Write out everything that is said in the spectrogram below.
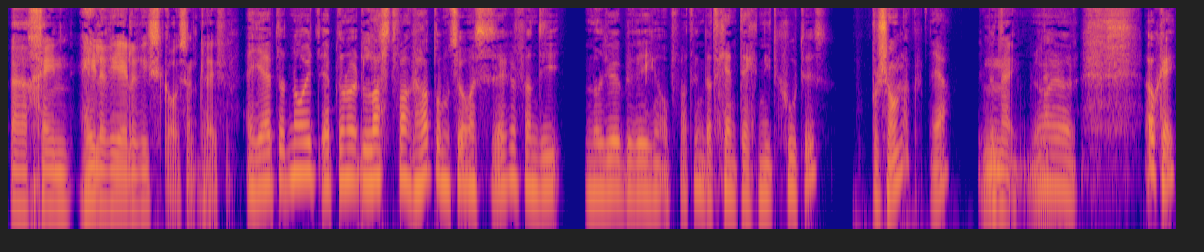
uh, geen hele reële risico's aan kleven. En jij hebt, dat nooit, je hebt er nooit last van gehad, om het zo maar te zeggen, van die milieubeweging opvatting, dat gentech niet goed is? Persoonlijk? Ja. Bent, nee. nee. Oh, Oké, okay.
